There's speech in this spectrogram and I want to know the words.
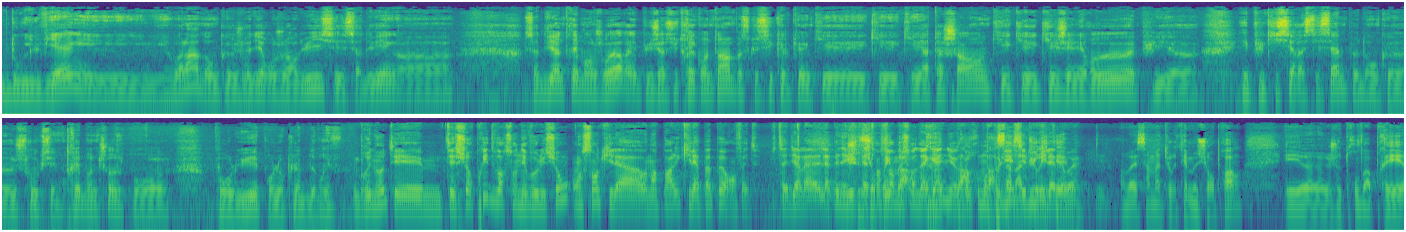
d'où il vient et, voilà. Donc je veux dire aujourd'hui, ça devient ça devient un très bon joueur et puis j'en suis très content parce que c'est quelqu'un qui est, qui est, qui est attachant, qui est, qui est, qui est généreux et puis, euh, et puis qui sait rester simple. Donc euh, je trouve que c'est une très bonne chose pour, euh, pour lui et pour le club de Brive. Bruno, t'es es surpris de voir son évolution? On sent qu'il a, on en parlait, qu'il a pas peur en fait. C'est-à-dire la, la pénalité, la transformation de la gagne contre Montpellier, c'est lui qui l'a ouais. ouais, Sa maturité me surprend et je trouve après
